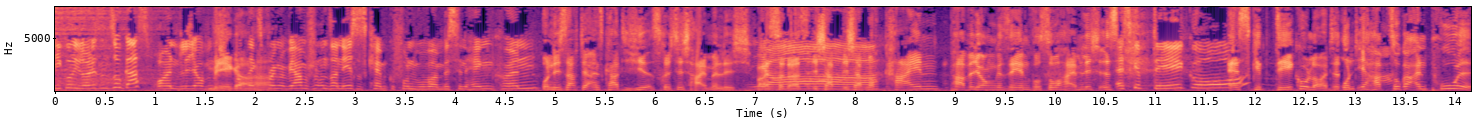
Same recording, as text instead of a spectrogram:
Nico, die Leute sind so gastfreundlich auf dem Mega. Spring. Wir haben schon unser nächstes Camp gefunden, wo wir ein bisschen hängen können. Und ich sag dir eins, Kathi, hier ist richtig heimelig. Ja. Weißt du das? Ich habe ich hab noch kein Pavillon gesehen, wo es so heimlich ist. Es gibt Deko. Es gibt Deko, Leute. Und ihr habt sogar einen Pool.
